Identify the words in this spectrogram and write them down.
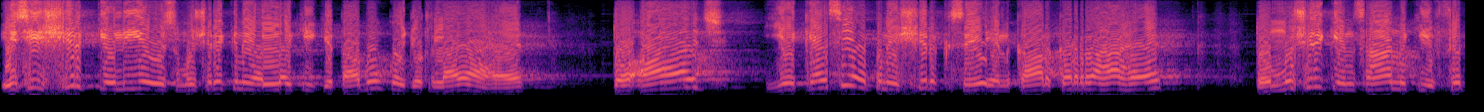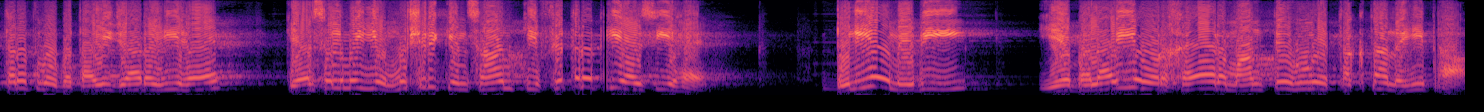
اسی شرک کے لیے اس مشرق نے اللہ کی کتابوں کو جٹلایا ہے۔ تو آج یہ کیسے اپنے شرک سے انکار کر رہا ہے؟ تو مشرق انسان کی فطرت وہ بتائی جا رہی ہے کہ اصل میں یہ مشرق انسان کی فطرت ہی ایسی ہے۔ دنیا میں بھی یہ بھلائی اور خیر مانگتے ہوئے تھکتا نہیں تھا۔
